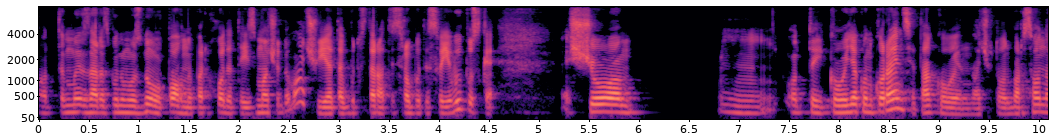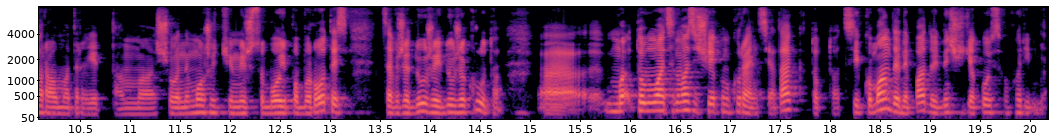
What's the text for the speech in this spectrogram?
от ми зараз будемо знову повно переходити із матчу до матчу. Я так буду старатись робити свої випуски. Що От і коли є конкуренція, так, коли, начебто, от Барселона, Реал Мадрид, там е, що вони можуть між собою поборотись, це вже дуже і дуже круто. Е, Тому мається на увазі, що є конкуренція, так? Тобто ці команди не падають нижче якогось свого рівня.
